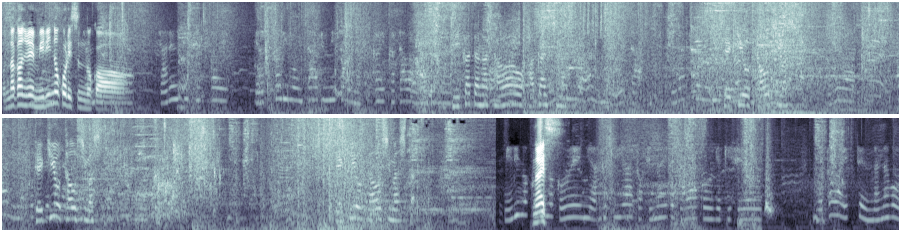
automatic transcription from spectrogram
こんな感じでミリ残りすんのかチャレンジ失敗。やっぱりモンタージュみたいな使い方はあるな。味方がタワーを破壊しました敵を倒しました。敵を倒しました。敵を倒しました。ナイス公園にアスキーアートしないでタワー攻撃しよう。元は1.75。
